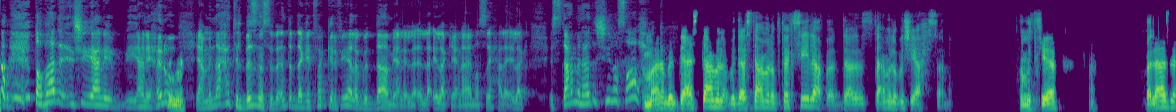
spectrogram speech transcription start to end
طب هذا شيء يعني يعني حلو. يعني من ناحية ال business إذا أنت بدك تفكر فيها لقدام يعني لك يعني هاي نصيحة لك استعمل هذا الشيء لصالحك. ما أنا بدي أستعمله بدي أستعمله بتاكسي لا بدي أستعمله بشيء أحسن. فهمت كيف؟ فلازم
